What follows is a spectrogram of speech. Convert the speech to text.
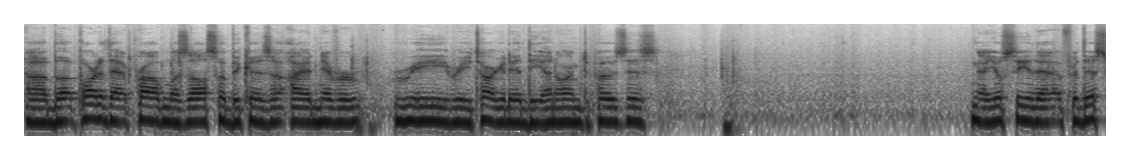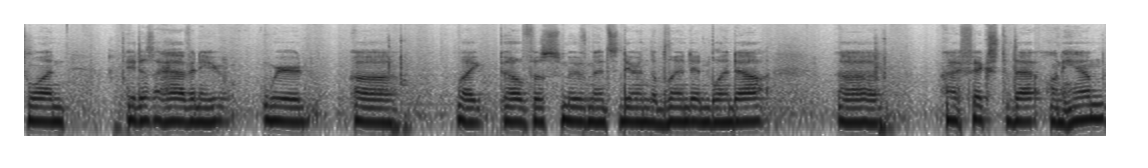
Uh, but part of that problem was also because I had never re retargeted the unarmed poses. Now you'll see that for this one, he doesn't have any weird uh, like pelvis movements during the blend in, blend out. Uh, I fixed that on him.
